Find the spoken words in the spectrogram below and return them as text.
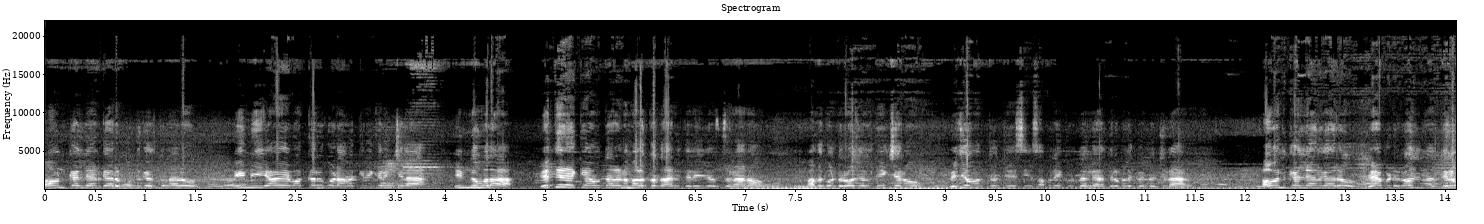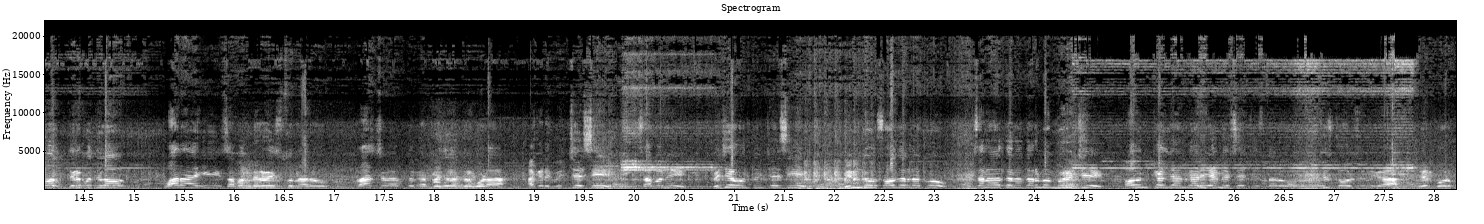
పవన్ కళ్యాణ్ గారు ముందుకెళ్తున్నారు. దీన్ని ఏ ఒక్కరు కూడా వక్రీకరించిన హిందువుల వ్యతిరేకి అవుతారని మరొకసారి తెలియజేస్తున్నాను. పదకొండు రోజుల దీక్షను విజయవంతం చేసి సఫలీకృతంగా తిరుమలకి వెళ్ళొచ్చిన పవన్ కళ్యాణ్ గారు రేపటి రోజున తిరుమల తిరుపతిలో వారాహి సభను నిర్వహిస్తున్నారు. రాష్ట్ర వ్యాప్తంగా ప్రజలందరూ కూడా అక్కడికి విచ్చేసి సభని విజయవంతం చేసి హిందూ సోదరులకు సనాతన ధర్మం గురించి పవన్ కళ్యాణ్ గారు ఏ మెసేజ్ ఇస్తారో తీసుకోవాల్సిందిగా నేను కోరుకుంటున్నాను.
